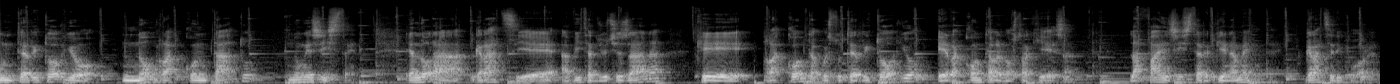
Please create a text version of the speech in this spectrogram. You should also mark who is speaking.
Speaker 1: un territorio non raccontato non esiste. E allora grazie a Vita Diocesana che racconta questo territorio e racconta la nostra Chiesa, la fa esistere pienamente. Grazie di cuore.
